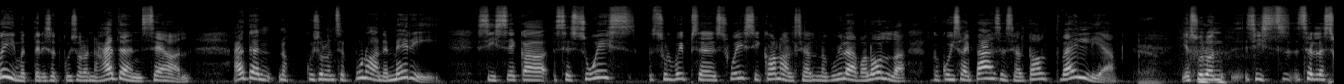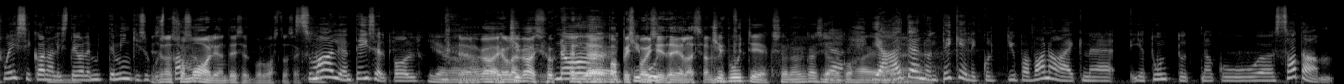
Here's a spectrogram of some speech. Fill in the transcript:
põhimõtteliselt kui sul on Aden seal, Aden, noh, kui sul on see Punane meri, siis ega see Suez, sul võib see Suezi kanal seal nagu üleval olla, aga kui sa ei pääse sealt alt välja yeah ja sul on siis sellest Suezi kanalist ei ole mitte mingisugust kasu. Somaalia on teisel pool vastaseks. Somaalia on teisel pool. on ka, ei ole ka niisugune no, papispoisid ei ela seal. Djibouti, eks ole, on ka seal ja, kohe. ja Aden on tegelikult juba vanaaegne ja tuntud nagu äh, sadam.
